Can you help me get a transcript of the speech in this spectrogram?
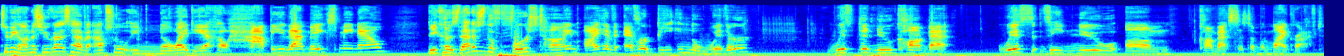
To be honest, you guys have absolutely no idea how happy that makes me now. Because that is the first time I have ever beaten the Wither with the new combat, with the new um, combat system of Minecraft.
